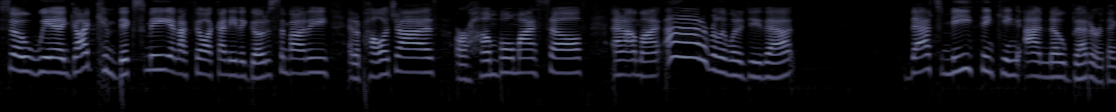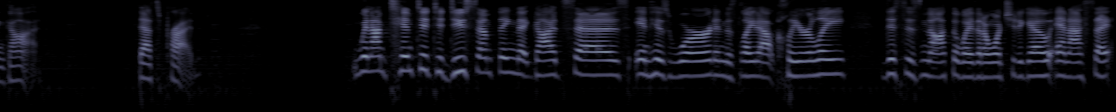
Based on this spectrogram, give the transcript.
So when God convicts me and I feel like I need to go to somebody and apologize or humble myself, and I'm like, ah, I don't really want to do that, that's me thinking I know better than God. That's pride. When I'm tempted to do something that God says in His Word and is laid out clearly, this is not the way that I want you to go, and I say,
